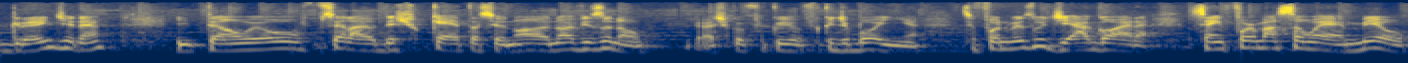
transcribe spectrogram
grande, né? Então eu, sei lá, eu deixo quieto, assim, eu não, eu não aviso não. Eu acho que eu fico, eu fico de boinha. Se for no mesmo dia. Agora, se a informação é, meu,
